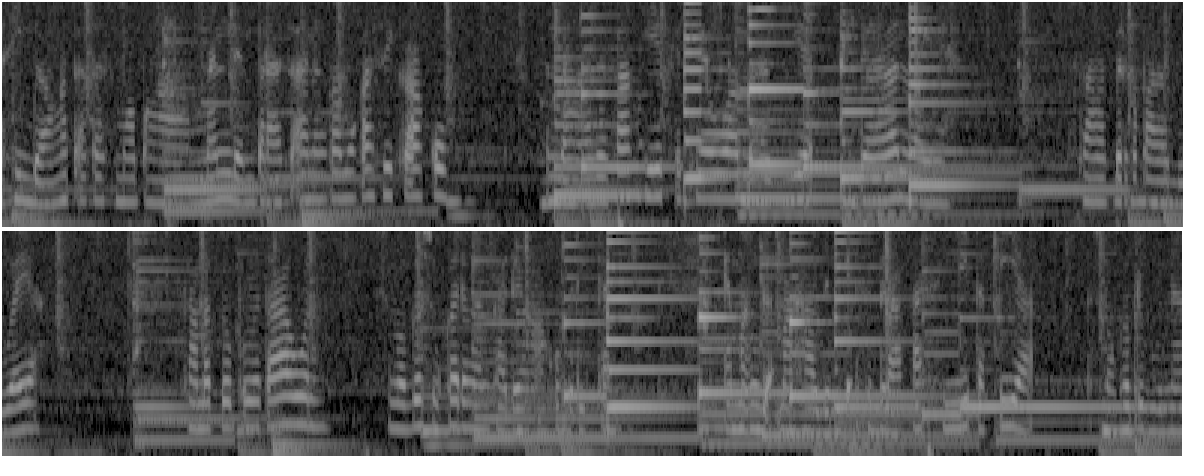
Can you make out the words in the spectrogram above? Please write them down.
kasih banget atas semua pengalaman dan perasaan yang kamu kasih ke aku tentang rasa sakit, kecewa, bahagia, dan lainnya. Selamat berkepala dua ya. Selamat 20 tahun. Semoga suka dengan kado yang aku berikan. Emang gak mahal dan gak seberapa sih, tapi ya semoga berguna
